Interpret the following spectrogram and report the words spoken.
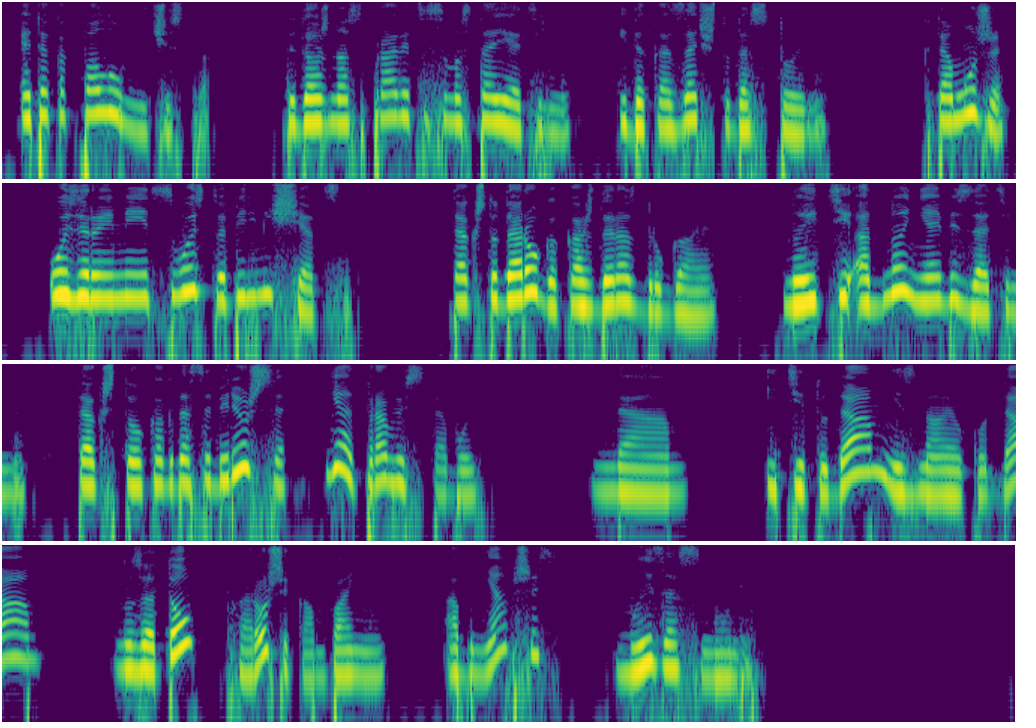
Это как паломничество. Ты должна справиться самостоятельно и доказать, что достойна. К тому же озеро имеет свойство перемещаться. Так что дорога каждый раз другая. Но идти одной не обязательно. Так что, когда соберешься, я отправлюсь с тобой. Да, Идти туда, не знаю куда, но зато в хорошей компании. Обнявшись, мы заснули.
